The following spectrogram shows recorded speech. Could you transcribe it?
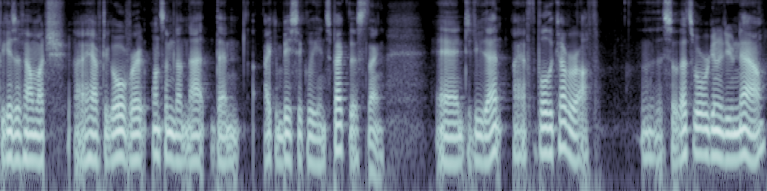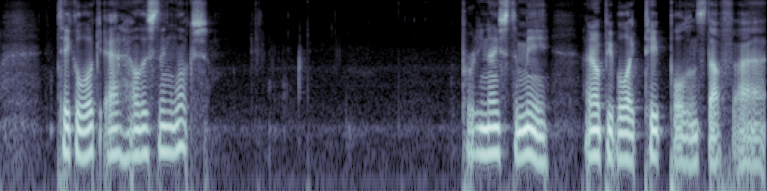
because of how much I have to go over it. Once I'm done that, then I can basically inspect this thing. And to do that, I have to pull the cover off. So that's what we're going to do now take a look at how this thing looks. Pretty nice to me. I know people like tape pulls and stuff. Uh,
